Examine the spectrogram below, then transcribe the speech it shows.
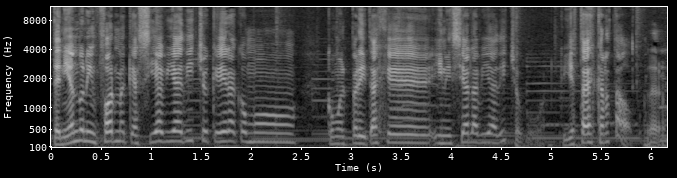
Teniendo un informe que así había dicho que era como, como el peritaje inicial había dicho, pues, que ya está descartado, pues, Claro.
